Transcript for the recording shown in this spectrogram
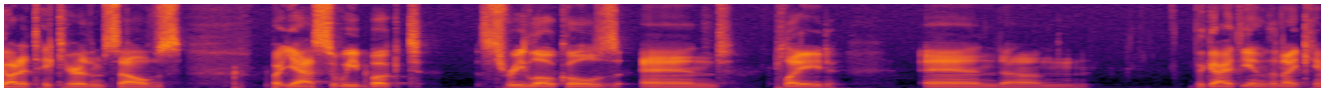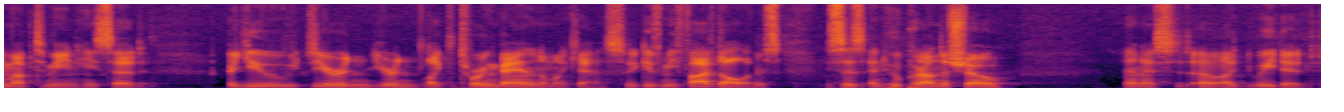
got to take care of themselves. But yeah, so we booked three locals and played and um the guy at the end of the night came up to me and he said, "Are you you're in you're in like the touring band?" And I'm like, "Yeah." So he gives me five dollars. He says, "And who put on the show?" And I said, "Oh, I, we did."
